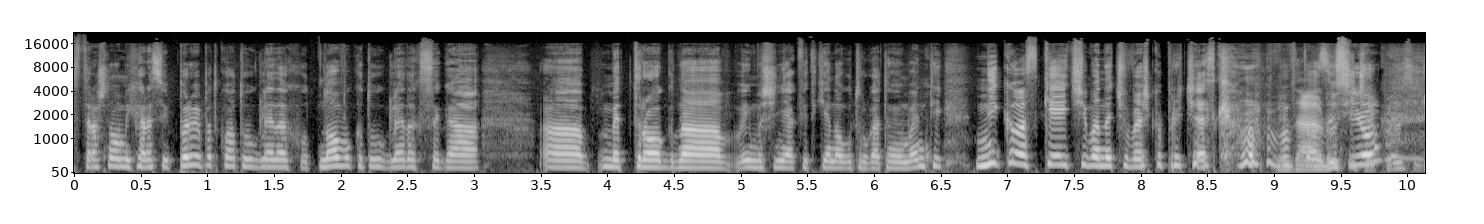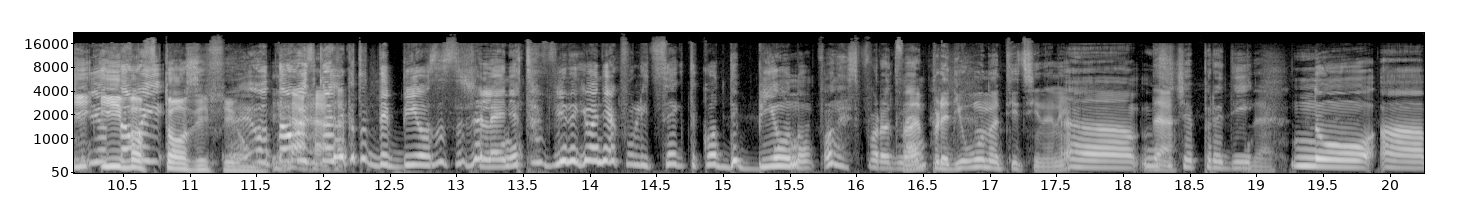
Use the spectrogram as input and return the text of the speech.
страшно много ми хареса и първи път, когато го гледах, отново като го гледах сега, а, ме трогна, имаше някакви такива много трогателни моменти. Николас Кейдж има нечовешка прическа в да, този русичък, филм. русичък. И, И и в този филм. Е, Отново изглежда като дебил, за съжаление. Той винаги има някакво лице, такова дебилно, поне според Това е мен. преди лунатици, нали? А, мисля, Да. че е преди. Да. Но а,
